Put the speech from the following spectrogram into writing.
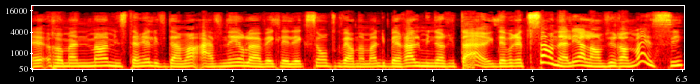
Euh, remaniement ministériel évidemment à venir là, avec l'élection du gouvernement libéral minoritaire. Devrait-tu s'en aller à l'environnement ici?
